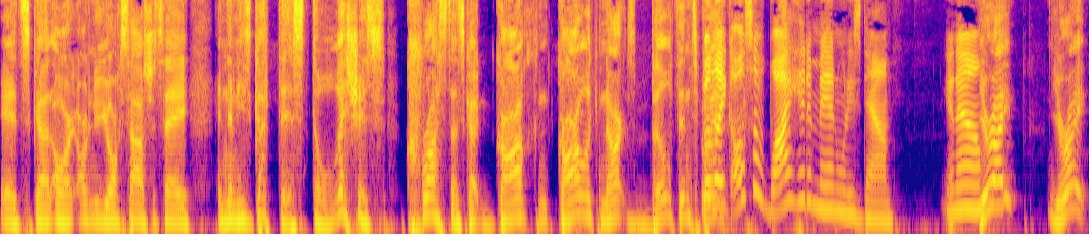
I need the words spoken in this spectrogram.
It's got, or, or New York style, I should say. And then he's got this delicious crust that's got garlic, garlic nuts built into But it. But like, also, why hit a man when he's down? You know, You're right. You're right.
